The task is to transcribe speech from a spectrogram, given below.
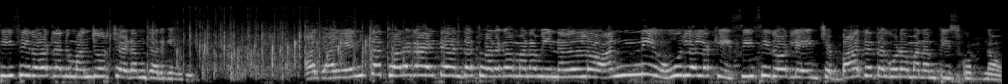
సీసీ రోడ్లను మంజూరు చేయడం జరిగింది. అది ఎంత త్వరగా అయితే అంత త్వరగా మనం ఈ నెలలో అన్ని ఊర్లకి సీసీ రోడ్లు వేయించే బాధ్యత కూడా మనం తీసుకుంటున్నాం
